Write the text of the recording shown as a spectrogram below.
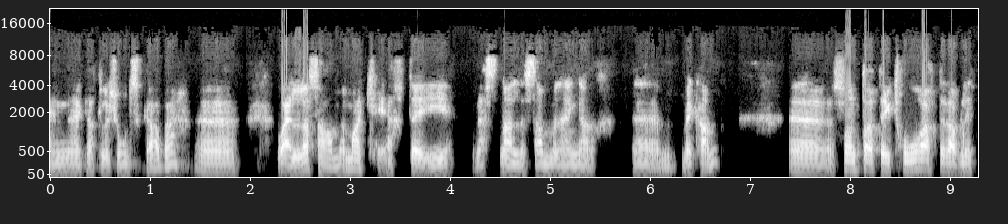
en gratulasjonsgave. Og ellers har vi markert det i nesten alle sammenhenger vi kan. Eh, sånn at jeg tror at det har blitt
